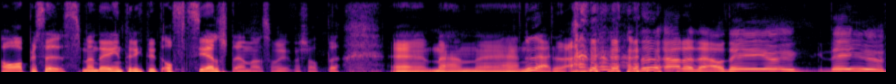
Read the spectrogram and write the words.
Ja, precis. Men det är inte riktigt officiellt än som vi förstått det. Eh, men eh, nu är det det. nu är det det och det är ju, det är ju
